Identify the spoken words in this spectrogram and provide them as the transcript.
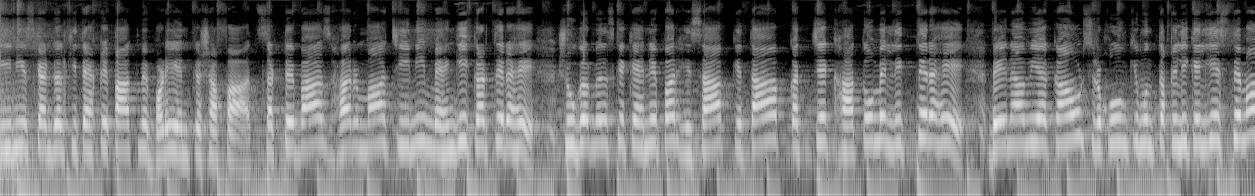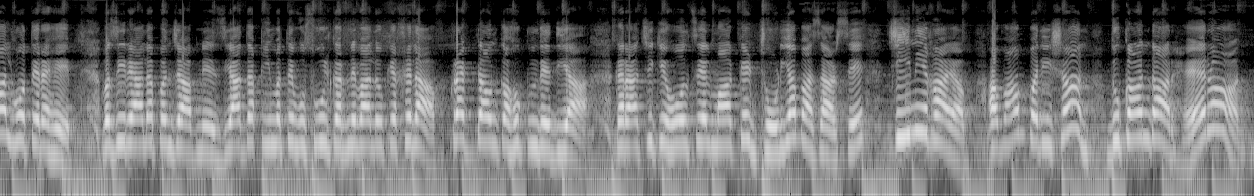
چینی اسکینڈل کی تحقیقات میں بڑے انکشافات۔ سٹے باز ہر ماہ چینی مہنگی کرتے رہے۔ شوگر ملز کے کہنے پر حساب کتاب کچے کھاتوں میں لکھتے رہے۔ بے نامی اکاؤنٹس رقوم کی منتقلی کے لیے استعمال ہوتے رہے۔ وزیر اعلیٰ پنجاب نے زیادہ قیمتیں وصول کرنے والوں کے خلاف کریک ڈاؤن کا حکم دے دیا۔ کراچی کی ہول سیل مارکیٹ جوڑیا بازار سے چینی غائب۔ عوام پریشان۔ دکاندار حیران۔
